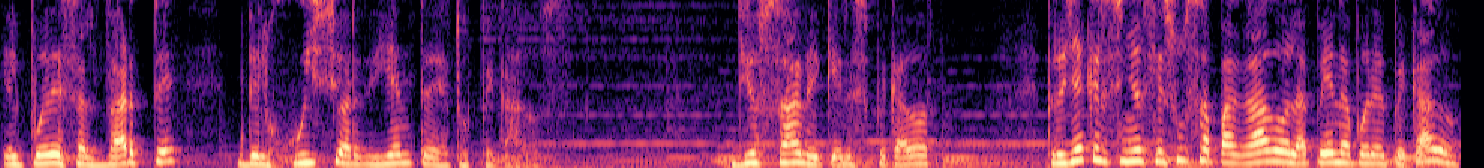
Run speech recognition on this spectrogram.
Él puede salvarte del juicio ardiente de tus pecados. Dios sabe que eres pecador, pero ya que el Señor Jesús ha pagado la pena por el pecado,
